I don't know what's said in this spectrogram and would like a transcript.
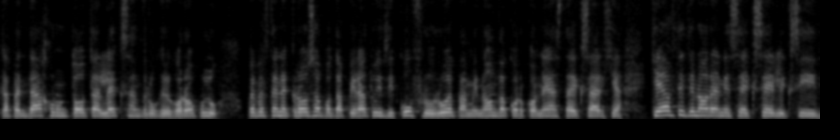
15χρονου τότε Αλέξανδρου Γρηγορόπουλου, που έπεφτε νεκρός από τα πυρά του ειδικού φρουρού Επαμινόνδα Κορκονέα στα Εξάρχεια. Και αυτή την ώρα είναι σε εξέλιξη οι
